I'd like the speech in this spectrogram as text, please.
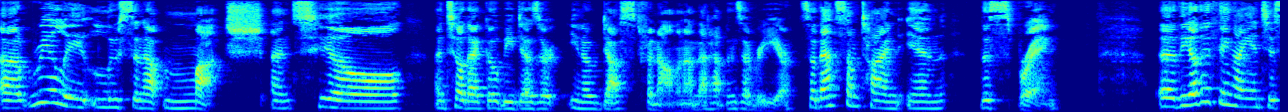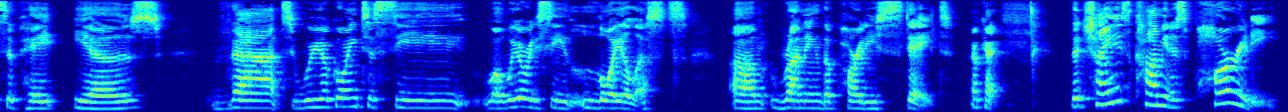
uh, really loosen up much until until that Gobi Desert, you know, dust phenomenon that happens every year. So that's sometime in the spring. Uh, the other thing I anticipate is that we are going to see, well, we already see loyalists um, running the party state. Okay. The Chinese Communist Party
